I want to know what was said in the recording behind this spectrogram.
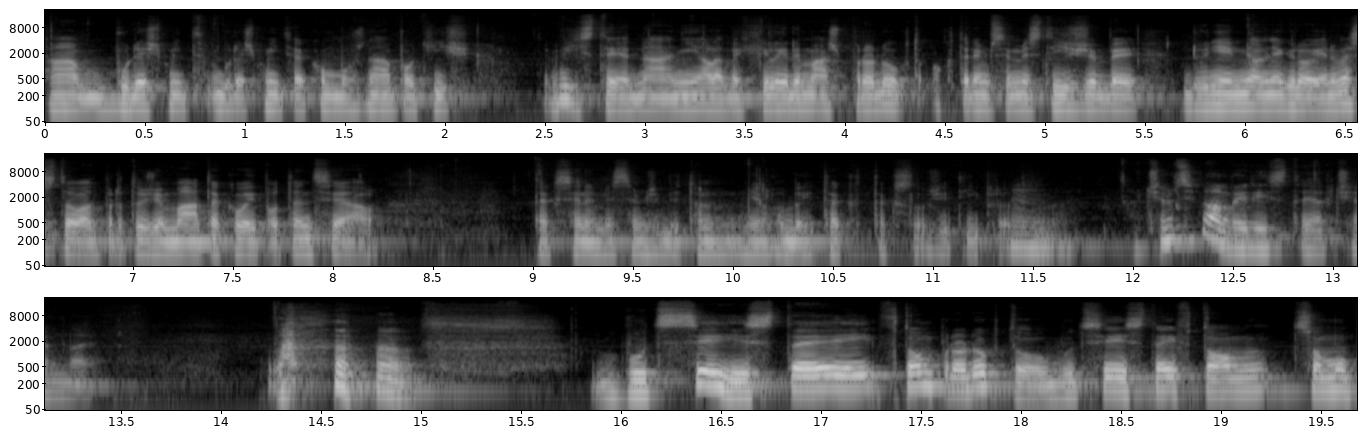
Znamená, budeš mít, budeš mít jako možná potíž výst ty jednání, ale ve chvíli, kdy máš produkt, o kterém si myslíš, že by do něj měl někdo investovat, protože má takový potenciál, tak si nemyslím, že by to mělo být tak, tak složitý pro tebe. Hmm. V čem si mám být jistý a v čem ne? buď si jistý v tom produktu, buď si jistý v tom, co, mu,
